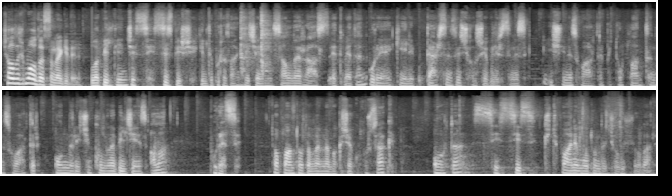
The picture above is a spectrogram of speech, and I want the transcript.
Çalışma odasına gidelim. Olabildiğince sessiz bir şekilde buradan geçen insanları rahatsız etmeden buraya gelip dersinizi çalışabilirsiniz. Bir işiniz vardır, bir toplantınız vardır. Onlar için kullanabileceğiniz alan burası. Toplantı odalarına bakacak olursak orada sessiz kütüphane modunda çalışıyorlar.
